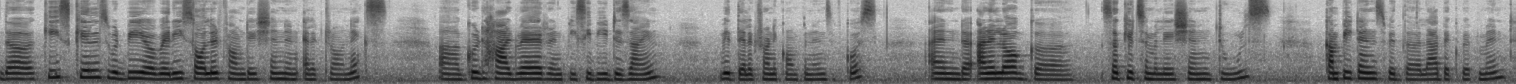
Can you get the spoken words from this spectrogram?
The key skills would be a very solid foundation in electronics, uh, good hardware and PCB design with electronic components, of course, and uh, analog uh, circuit simulation tools, competence with the lab equipment,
